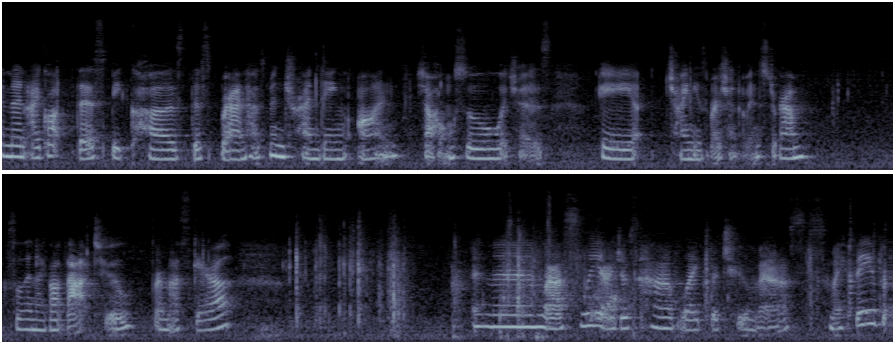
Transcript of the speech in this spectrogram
And then I got this because this brand has been trending on Xiaohongshu, which is a Chinese version of Instagram. So then I got that too for mascara. And then lastly, I just have like the two masks. My favorite,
